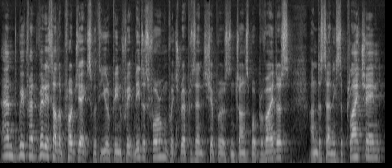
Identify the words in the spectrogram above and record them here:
And we've had various other projects with the European Freight Leaders Forum, which represents shippers and transport providers, understanding supply chain,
